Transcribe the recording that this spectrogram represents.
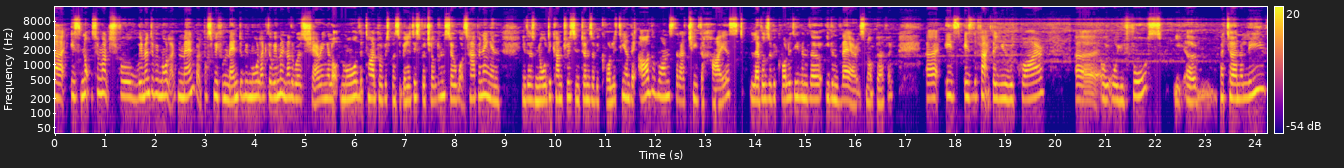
uh, is not so much for women to be more like men, but possibly for men to be more like the women. In other words, sharing a lot more the type of responsibilities for children. So, what's happening in, in those Nordic countries in terms of equality, and they are the ones that achieve the highest levels of equality, even though even there it's not perfect, uh, is, is the fact that you require uh, or, or you force uh, paternal leave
